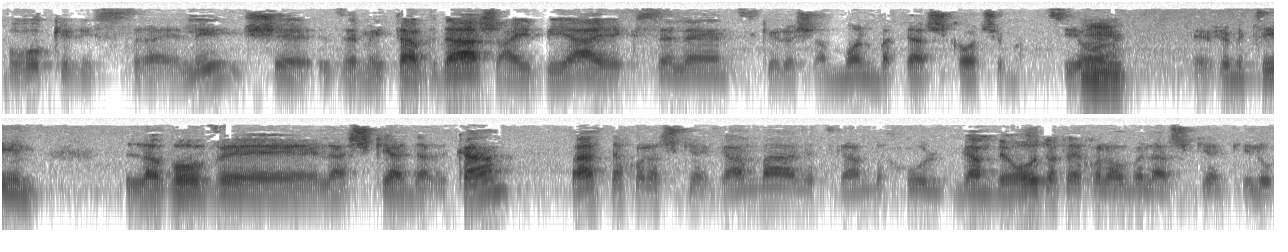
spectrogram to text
ברוקר ישראלי, שזה מיטב דש, IBI, אקסלנס, כאילו יש המון בתי השקעות mm. שמציעים לבוא ולהשקיע דרכם, ואז אתה יכול להשקיע גם בארץ, גם בחו"ל, גם בהודו אתה יכול לבוא ולהשקיע, כאילו,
